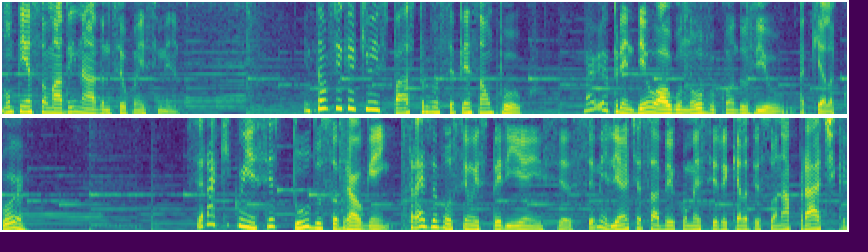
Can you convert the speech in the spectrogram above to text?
não tenha somado em nada no seu conhecimento. Então fica aqui um espaço para você pensar um pouco. Mary aprendeu algo novo quando viu aquela cor? Será que conhecer tudo sobre alguém traz a você uma experiência semelhante a saber como é ser aquela pessoa na prática?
